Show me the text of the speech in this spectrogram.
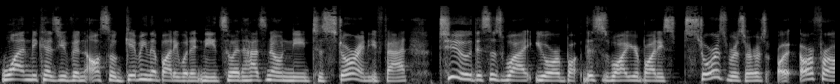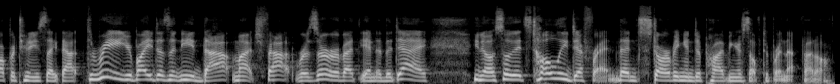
One because you've been also giving the body what it needs so it has no need to store any fat. Two this is what your this is why your body stores reserves or, or, for opportunities like that. Three, your body doesn't need that much fat reserve at the end of the day. You know, so it's totally different than starving and depriving yourself to burn that fat off.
